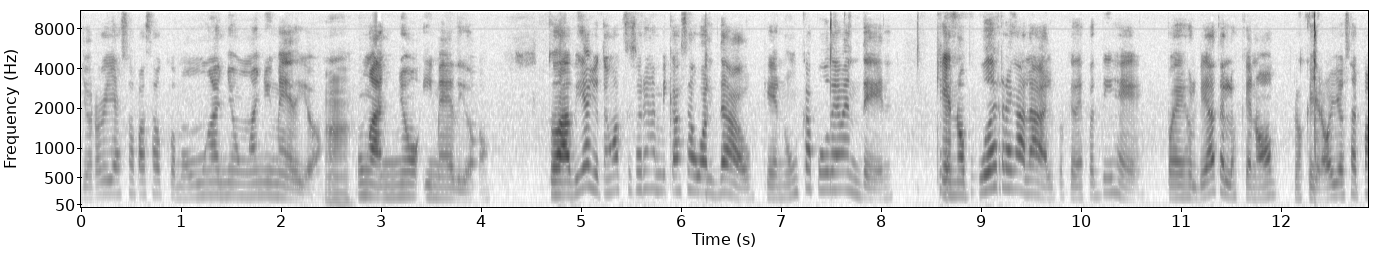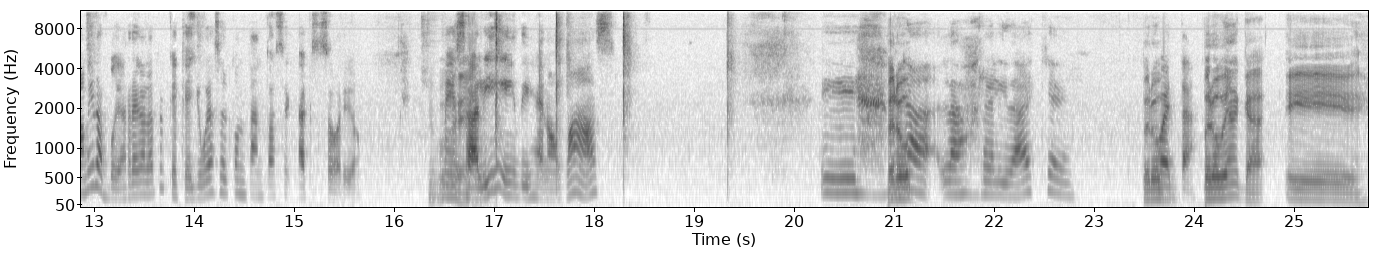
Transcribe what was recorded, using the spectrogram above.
yo creo que ya eso ha pasado como un año, un año y medio. Ah. Un año y medio. Todavía yo tengo accesorios en mi casa guardados que nunca pude vender, que no pude regalar, porque después dije, pues olvídate, los que no, los que yo no voy a usar para mí los voy a regalar porque ¿qué yo voy a hacer con tanto acce- accesorio? Sí, Me salí y dije, no más. Y Pero- mira, la realidad es que Pero, Cuenta. pero ven acá, eh,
